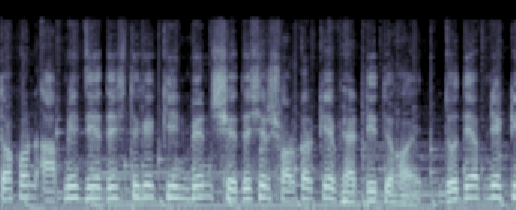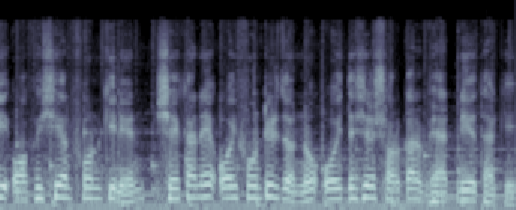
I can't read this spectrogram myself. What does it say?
তখন আপনি যে দেশ থেকে কিনবেন, সে দেশের সরকারকে ভ্যাট দিতে হয়। যদি আপনি একটি অফিসিয়াল ফোন কিনেন, সেখানে ওই ফোনটির জন্য ওই দেশের সরকার ভ্যাট নিয়ে থাকে।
